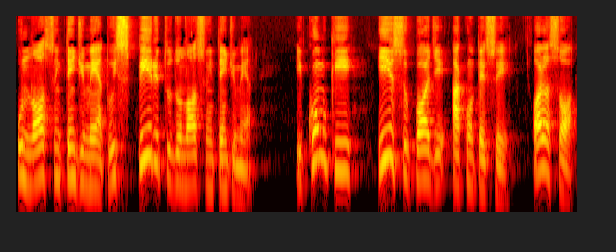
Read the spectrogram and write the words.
o nosso entendimento, o espírito do nosso entendimento. E como que isso pode acontecer? Olha só,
